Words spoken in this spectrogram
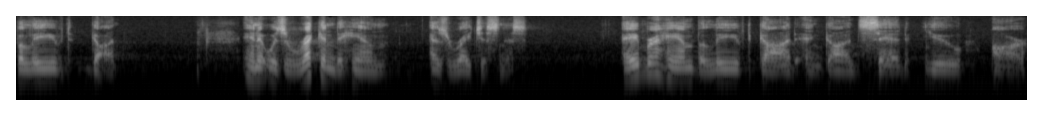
believed God and it was reckoned to him as righteousness. Abraham believed God, and God said, You are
